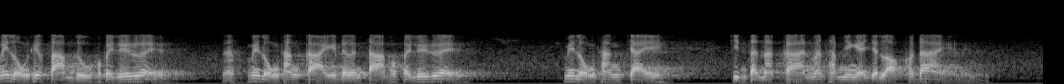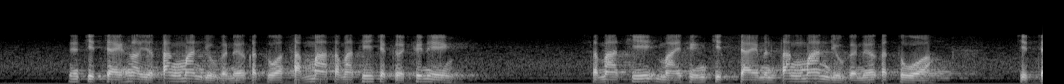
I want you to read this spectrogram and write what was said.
ไม่หลงเที่ยวตามดูเข้าไปเรื่อยๆนะไม่หลงทางกายเดินตามเข้าไปเรื่อยๆ ไม่หลงทางใจ จินตนาการว่าทำยังไงจะหลอกเขาได้เนี่ยจิตใจของเราจะตั้งมั่นอยู่กับเนื้อกับตัว สัมมาสมาธิจะเกิดขึ้นเอง สมาธิหมายถึงจิตใจมันตั้งมั่นอยู่กับเนื้อกับตัว จิตใจ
